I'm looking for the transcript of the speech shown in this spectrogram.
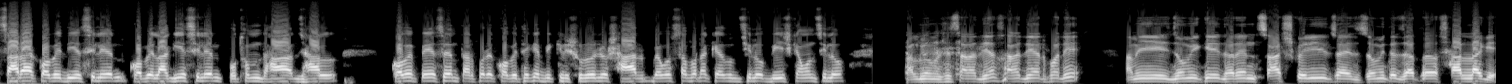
চারা কবে দিয়েছিলেন কবে লাগিয়েছিলেন প্রথম ধা- ঝাল কবে পেয়েছেন তারপরে কবে থেকে বিক্রি শুরু হলো সার ব্যবস্থাপনা কেমন ছিল বীজ কেমন ছিল? কালকে মাসে চারা দেওয়া চারা দেওয়ার পরে আমি জমিকে ধরেন চাষ করি জমিতে যত সার লাগে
